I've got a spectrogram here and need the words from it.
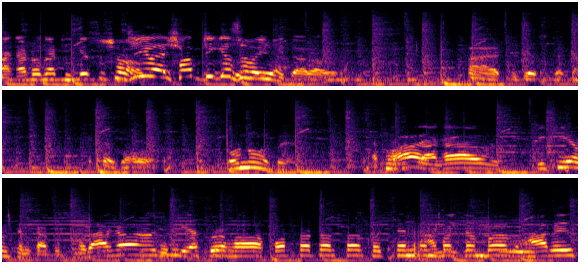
টাকা টাকা ঠিক আছে সব? জি ভাই সব ঠিক আছে ভাইয়া। দাঁড়াও। হ্যাঁ ঠিক আছে টাকা। আচ্ছা ধন্যবাদ ভাইয়া। কি কি আনছেন কাগজ টাকা কি আছে? হ্যাঁ পত্র টত্র কোশ্চেন নাম্বার টাম্বার আর এস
